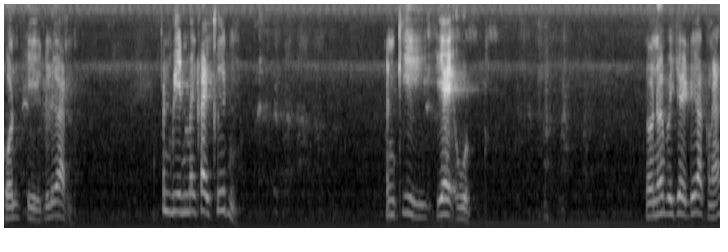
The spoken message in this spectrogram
ขนปีกเลื่อน มันบินไม่ใกล้ขึ้น มันขี้แย่อุดหนุ่ยนุ่ยไปช่วยเลือกนะ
